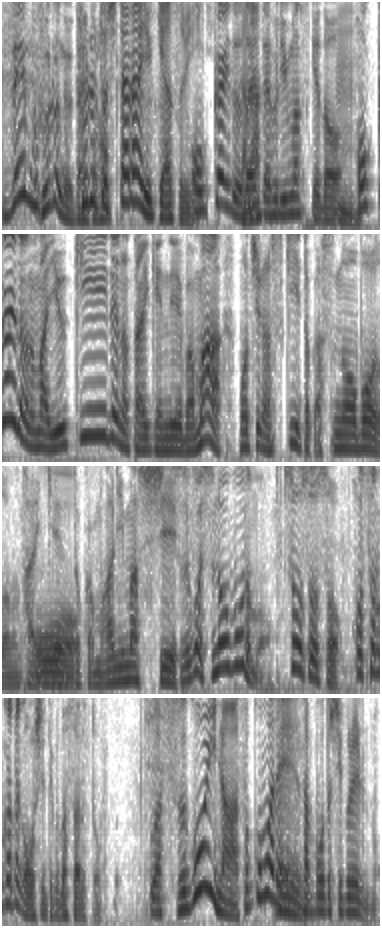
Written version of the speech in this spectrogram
全部降るのよ降るとしたら雪遊び北海道大体降りますけど、うん。北海道のまあ雪での体験で言えばまあもちろんスキーとかスノーボードの体験とかもありますし。すごい。スノーボードも？そうそうそう。ホストの方が教えてくださると。うわすごいな。そこまうん。でサポートしてくれるの、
